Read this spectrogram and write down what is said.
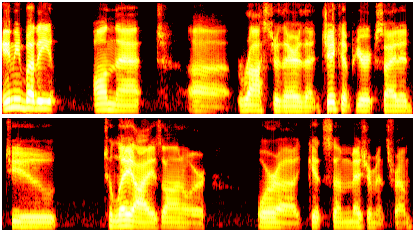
Anybody on that uh, roster there that Jacob you're excited to to lay eyes on or or uh, get some measurements from?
